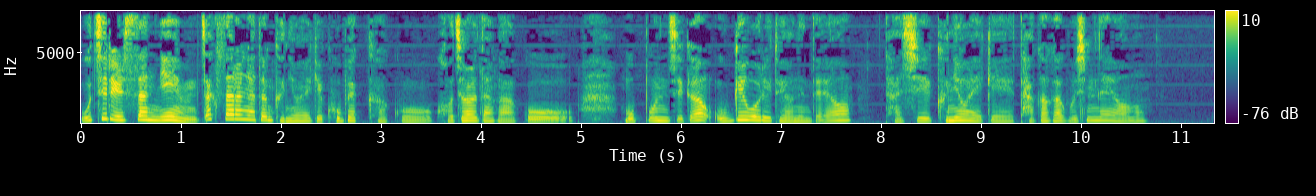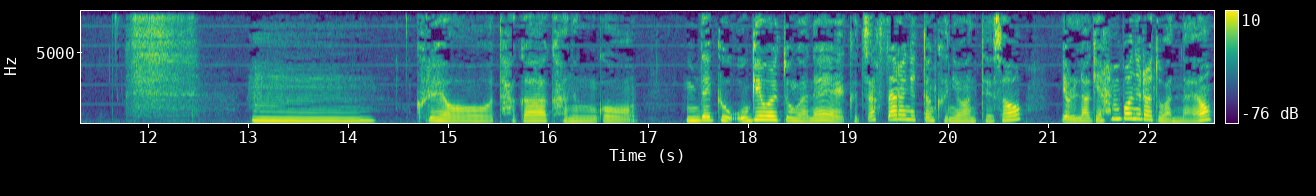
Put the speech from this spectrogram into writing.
5714님, 짝사랑하던 그녀에게 고백하고, 거절당하고, 못 본 지가 5개월이 되었는데요. 다시 그녀에게 다가가고 싶네요. 음, 그래요. 다가가는 거. 근데 그 5개월 동안에 그 짝사랑했던 그녀한테서 연락이 한 번이라도 왔나요?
